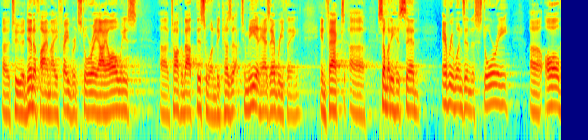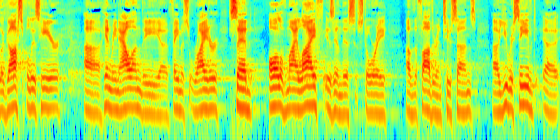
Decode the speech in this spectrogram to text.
uh, to identify my favorite story, I always uh, talk about this one because uh, to me it has everything. In fact, uh, somebody has said, everyone's in the story, uh, all the gospel is here. Uh, Henry Nouwen, the famous writer, said, All of my life is in this story of the father and two sons. you received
